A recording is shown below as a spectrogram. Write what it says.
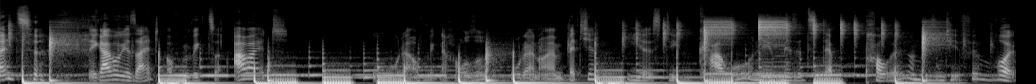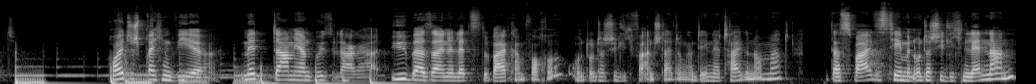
seid, egal wo ihr seid, auf dem Weg zur Arbeit oder auf dem Weg nach Hause oder in eurem Bettchen. Hier ist die Caro und neben mir sitzt der Paul und wir sind hier für Volt. Heute sprechen wir mit Damian Böselager über seine letzte Wahlkampfwoche und unterschiedliche Veranstaltungen, an denen er teilgenommen hat. Das Wahlsystem in unterschiedlichen Ländern,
